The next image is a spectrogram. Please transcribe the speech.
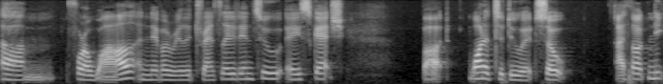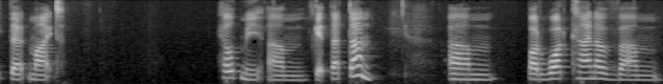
um, for a while and never really translated into a sketch, but wanted to do it. So I thought neat that might help me um, get that done. Um, but what kind of um,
